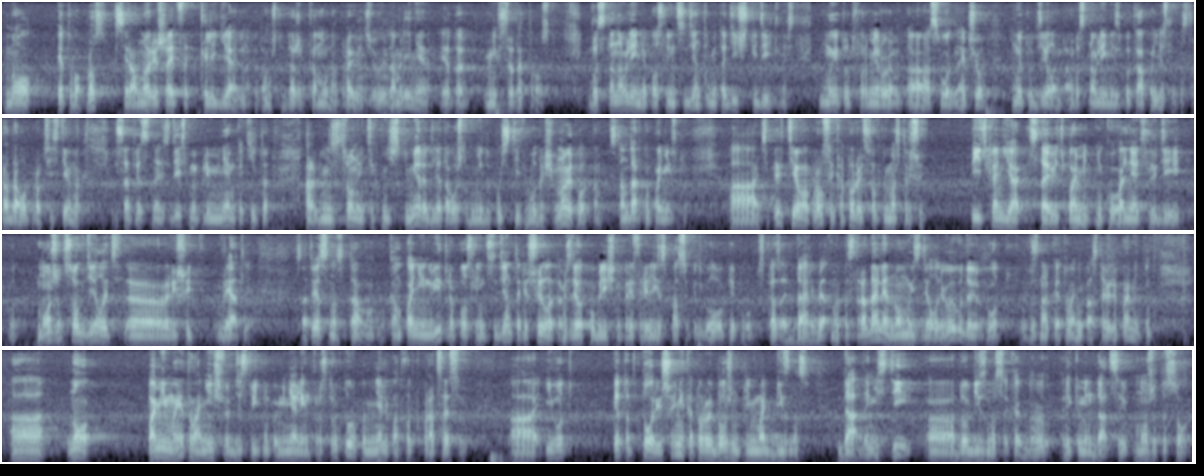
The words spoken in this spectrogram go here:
Но этот вопрос все равно решается коллегиально, потому что даже кому направить уведомление, это не все так просто. Восстановление после инцидента и методическая деятельность. Мы тут формируем э, сводный отчет, мы тут делаем там восстановление из бэкапа, если пострадала протсистема, и, соответственно, здесь мы применяем какие-то организационные технические меры для того, чтобы не допустить в будущем. Но это вот там стандартно по НИСТу. А теперь те вопросы, которые СОК не может решить. Пить коньяк, ставить памятник, увольнять людей. Вот может сок делать, э, решить вряд ли. Соответственно, там компания Invitro после инцидента решила там, сделать публичный пресс-релиз, посыпать голову people, сказать, да, ребят, мы пострадали, но мы сделали выводы, вот в знак этого они поставили памятник. А, но помимо этого они еще действительно поменяли инфраструктуру, поменяли подход к процессам. А, и вот это то решение, которое должен принимать бизнес. Да, донести э, до бизнеса как бы рекомендаций может и сок.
